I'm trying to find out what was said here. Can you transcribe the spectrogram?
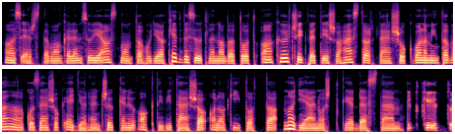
Az Erste Bank elemzője azt mondta, hogy a kedvezőtlen adatot a költségvetés, a háztartások, valamint a vállalkozások egyaránt csökkenő aktivitása alakította. Nagy Jánost kérdeztem. Itt két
